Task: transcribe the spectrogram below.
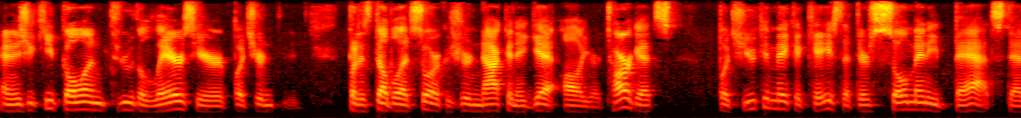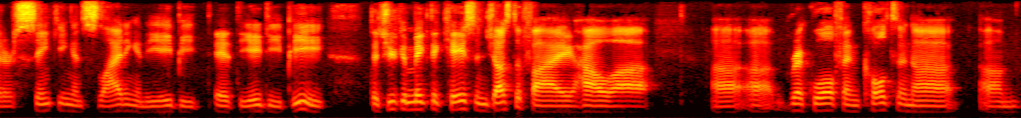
And as you keep going through the layers here, but you're but it's double edged sword because you're not going to get all your targets but you can make a case that there's so many bats that are sinking and sliding in the AB at the ADP that you can make the case and justify how uh, uh, uh, Rick Wolf and Colton uh, um,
